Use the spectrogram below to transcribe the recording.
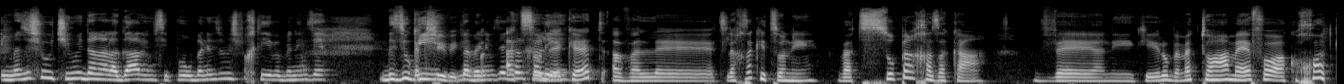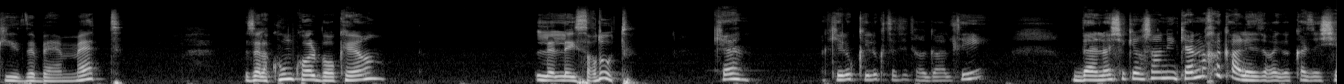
עם איזשהו צ'ימידן על הגב עם סיפור, בין אם זה משפחתי ובין אם זה בזוגי, תקשיבי, ובין אם זה את כלכלי. צודקת, אבל uh, אצלך זה קיצוני, ואת סופר חזקה, ואני כאילו באמת תוהה מאיפה הכוחות, כי זה באמת, זה לקום כל בוקר ל- להישרדות. כן. כאילו, כאילו קצת התרגלתי, ואני לא אשקר שאני כן מחכה לאיזה רגע כזה ש...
